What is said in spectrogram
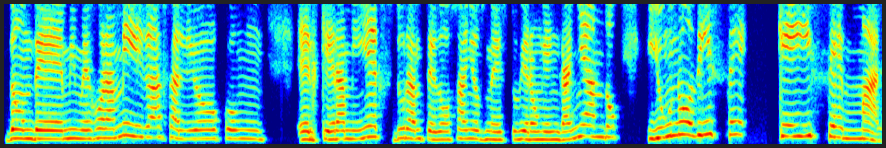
donde mi mejor amiga salió con el que era mi ex, durante dos años me estuvieron engañando y uno dice, ¿qué hice mal?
